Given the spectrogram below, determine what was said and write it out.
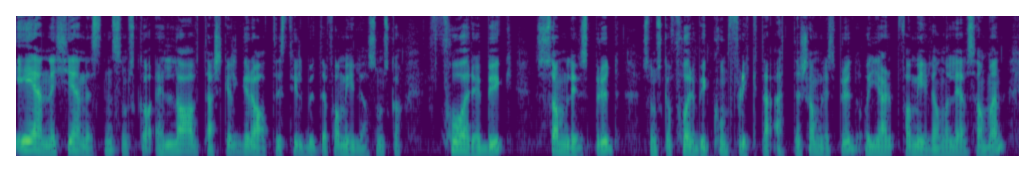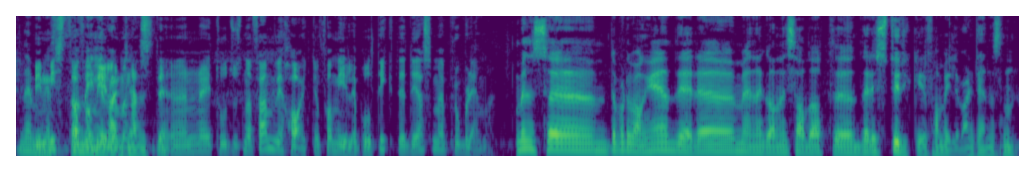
ene tjenesten som skal er lavterskel, gratis tilbud til familier, som skal forebygge samlivsbrudd, som skal forebygge konflikter etter samlivsbrudd og hjelpe familiene å leve sammen. Nemlig vi mista familieverntjenesten. i 2005. Vi har ikke noen familiepolitikk. Det er det som er problemet. Mens eh, departementet, dere mener Ghanisada, at eh, dere styrker familieverntjenesten.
